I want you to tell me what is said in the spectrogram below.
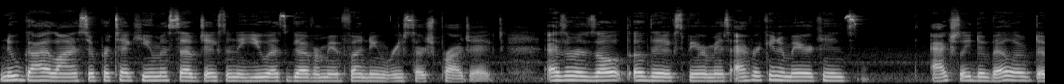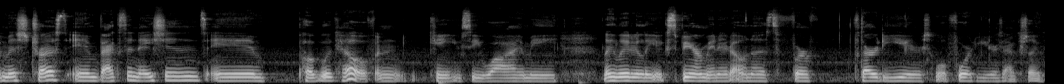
new guidelines to protect human subjects in the U.S. government funding research project. As a result of the experiments, African Americans actually developed a mistrust in vaccinations and public health. And can you see why? I mean, they literally experimented on us for 30 years, well, 40 years actually.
